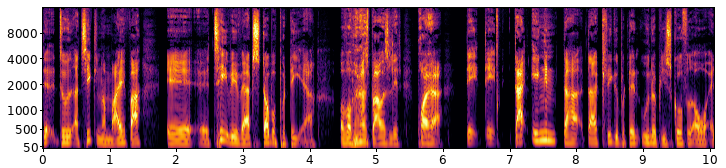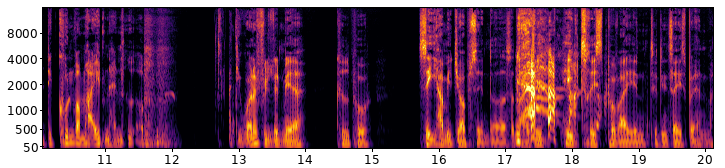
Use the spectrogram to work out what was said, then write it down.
Det, du ved, artiklen om mig var, øh, øh, tv-vært stopper på DR, og hvor man også bare var så lidt, prøv at høre, det, det, der er ingen, der har, der har klikket på den, uden at blive skuffet over, at det kun var mig, den handlede om. De kunne godt have fyldt lidt mere kød på. Se ham i jobcentret, så der er helt, helt trist på vej ind til din sagsbehandler.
